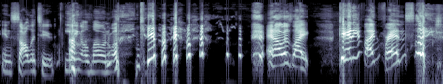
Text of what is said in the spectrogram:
in solitude. Eating alone will. And I was like, can he find friends? Like,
